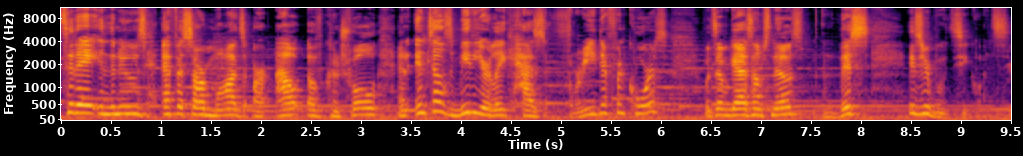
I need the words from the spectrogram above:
Today in the news, FSR mods are out of control and Intel's Meteor Lake has three different cores. What's up guys, I'm Snows, and this is your boot sequence.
